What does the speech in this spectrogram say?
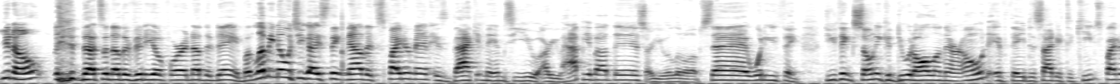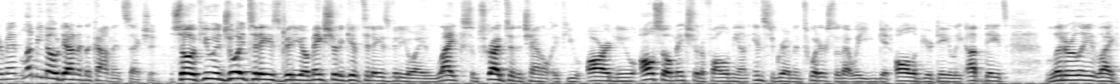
you know, that's another video for another day. But let me know what you guys think now that Spider-Man is back in the MCU. Are you happy about this? Are you a little upset? What do you think? Do you think Sony could do it all on their own if they decided to keep Spider-Man? Let me know down in the comments section. So if you enjoyed today's video, make sure to give today's video a like, subscribe to the channel if you are new. Also, make sure to follow me on Instagram and Twitter so that way you can get all of your daily updates. Literally, like,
